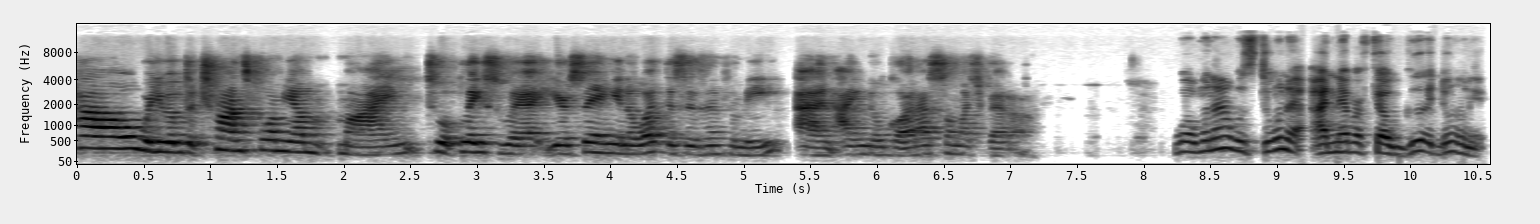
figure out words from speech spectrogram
how were you able to transform your mind to a place where you're saying, you know what, this isn't for me and I know God has so much better? Well, when I was doing it, I never felt good doing it.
